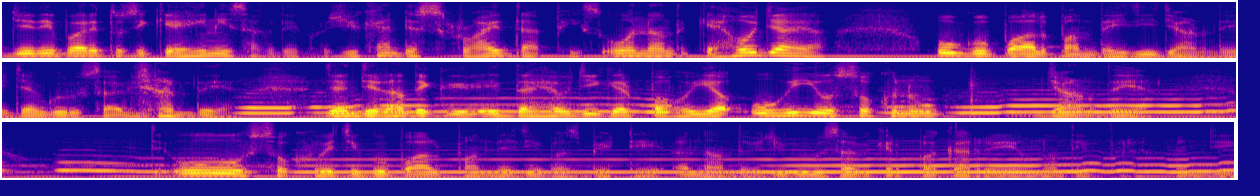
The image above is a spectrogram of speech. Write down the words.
ਜਿਹਦੇ ਬਾਰੇ ਤੁਸੀਂ ਕਹਿ ਹੀ ਨਹੀਂ ਸਕਦੇ ਕੁਝ you can describe that peace ਉਹ ਆਨੰਦ ਕਿਹੋ ਜਿਹਾ ਆ? ਉਹ ਗੋਪਾਲ ਪਾਂਦੇ ਜੀ ਜਾਣਦੇ ਜਾਂ ਗੁਰੂ ਸਾਹਿਬ ਜਾਣਦੇ ਆ। ਜਾਂ ਜਿਹਨਾਂ ਤੇ ਇਦਾਂ ਇਹੋ ਜੀ ਕਿਰਪਾ ਹੋਈ ਆ, ਉਹੀ ਉਹ ਸੁੱਖ ਨੂੰ ਜਾਣਦੇ ਆ। ਤੇ ਉਹ ਸੁੱਖ ਵਿੱਚ ਗੋਪਾਲ ਪਾਂਦੇ ਜੀ ਬਸ ਬੈਠੇ, ਆਨੰਦ ਵਿੱਚ ਗੁਰੂ ਸਾਹਿਬ ਕਿਰਪਾ ਕਰ ਰਹੇ ਆ ਉਹਨਾਂ ਦੇ ਉੱਪਰ। ਹਾਂਜੀ।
